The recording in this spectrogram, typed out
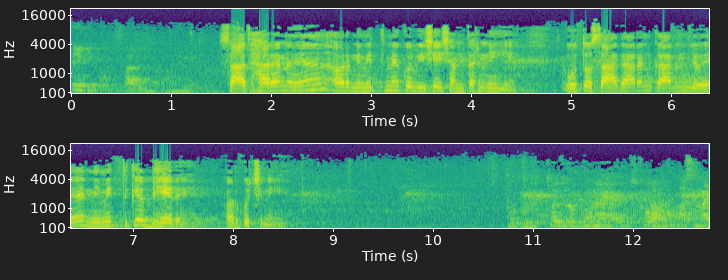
तो साधारण आ ही। और निमित्त में कोई विशेष अंतर नहीं है। वो तो साधारण कारण जो है निमित्त के भेद है और कुछ नहीं है। तो गुरुत्व जो गुण है उसको हम असमय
